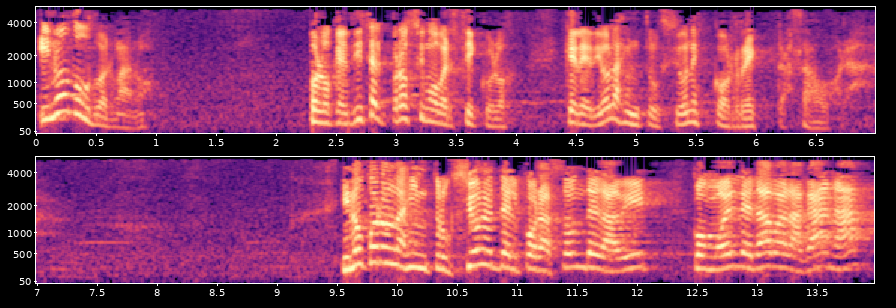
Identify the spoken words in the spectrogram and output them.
Y no dudo, hermano, por lo que dice el próximo versículo, que le dio las instrucciones correctas ahora. Y no fueron las instrucciones del corazón de David como él le daba la gana.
